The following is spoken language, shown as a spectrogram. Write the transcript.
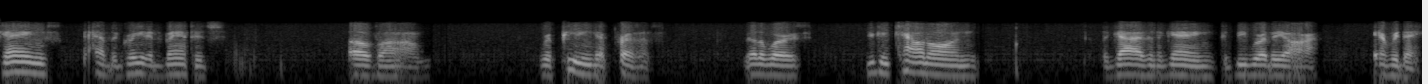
gangs have the great advantage of um, repeating their presence. In other words, you can count on the guys in the gang to be where they are every day.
